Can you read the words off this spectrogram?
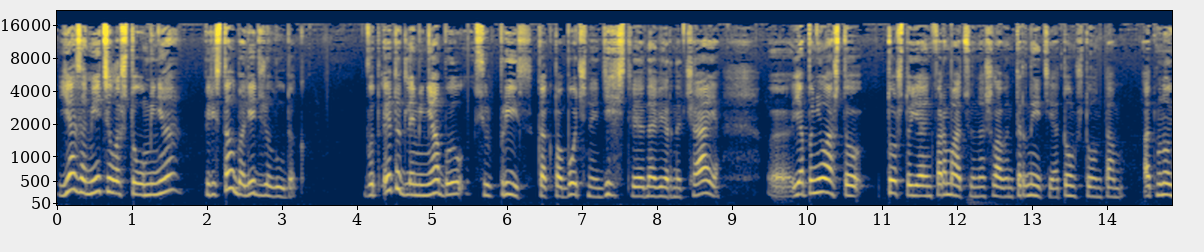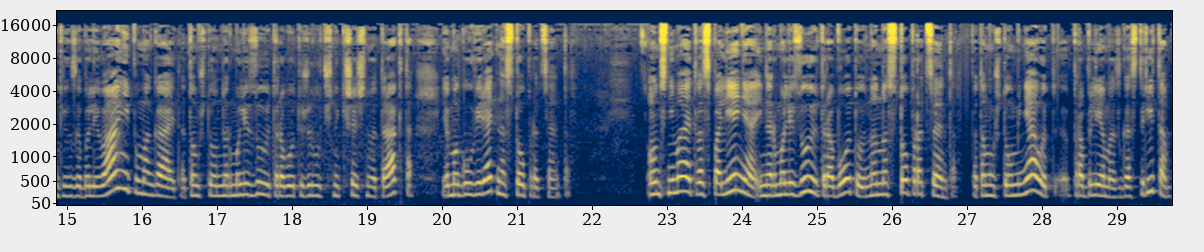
я заметила, что у меня перестал болеть желудок. Вот это для меня был сюрприз, как побочное действие, наверное, чая. Э, я поняла, что то, что я информацию нашла в интернете о том, что он там от многих заболеваний помогает, о том, что он нормализует работу желудочно-кишечного тракта, я могу уверять на 100%. Он снимает воспаление и нормализует работу но на 100%, потому что у меня вот проблема с гастритом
